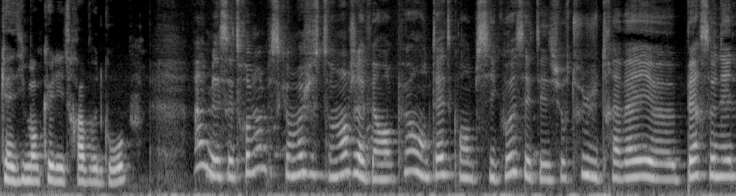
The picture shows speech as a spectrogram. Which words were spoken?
quasiment que des travaux de groupe. Ah, mais c'est trop bien parce que moi, justement, j'avais un peu en tête qu'en psycho, c'était surtout du travail euh, personnel,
